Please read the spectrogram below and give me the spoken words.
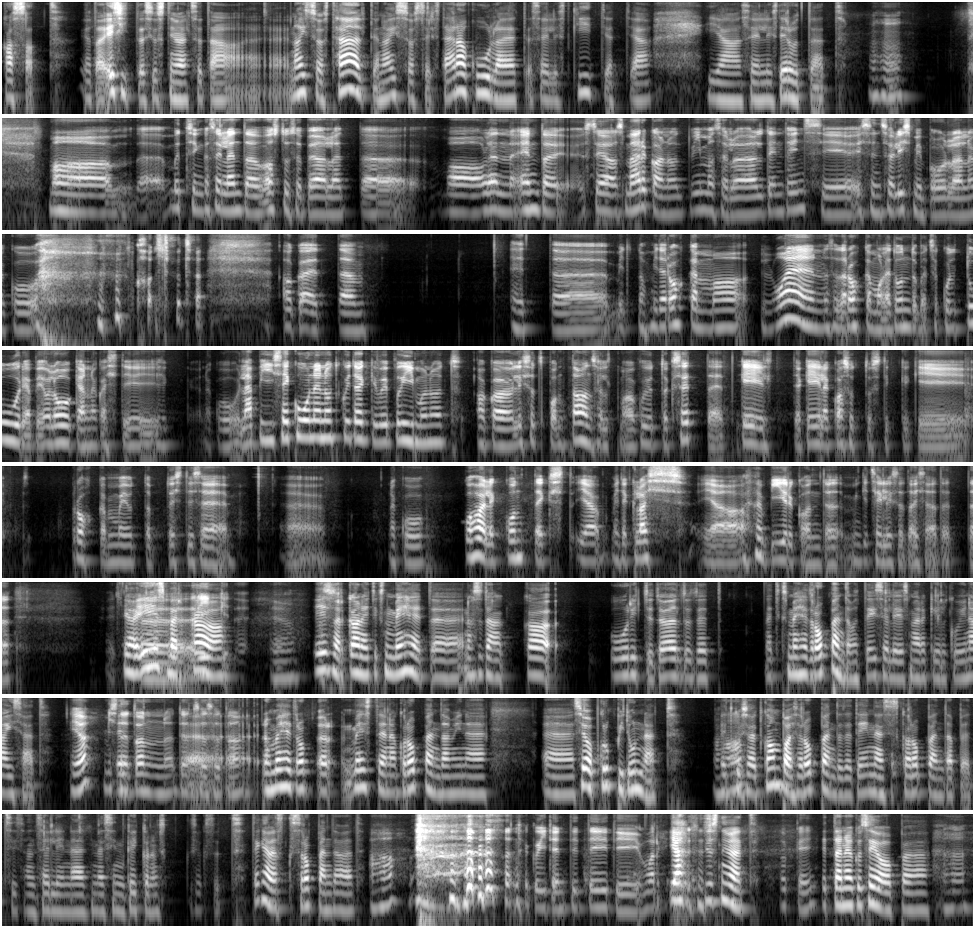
kassat ja ta esitas just nimelt seda äh, naissoost häält ja naissoost sellist ärakuulajat ja sellist kiitjat ja ja sellist erutajat mm. -hmm. ma äh, mõtlesin ka selle enda vastuse peale, et äh, ma olen enda seas märganud viimasel ajal tendentsi essentsialismi poole nagu kalduda. aga et, et noh, mida rohkem ma loen, seda rohkem mulle tundub, et see kultuur ja bioloogia on nagu hästi nagu läbi segunenud kuidagi või põimunud, aga lihtsalt spontaanselt ma kujutaks ette, et keelt ja keelekasutust ikkagi rohkem mõjutab tõesti see äh, nagu kohalik kontekst ja ma ei tea, klass ja piirkond ja mingid sellised asjad, et, et ja eesmärk ka, eesmärk ka näiteks mehed, noh seda ka uuritud ja öeldud, et näiteks mehed ropendavad teisel eesmärgil kui naised. jah, mis et, need on, tead sa seda? noh, mehed rop-, meeste nagu ropendamine äh, seob grupitunnet et kui sa oled kambas ja ropendad ja teine siis ka ropendab, et siis on selline, et me siin kõik oleme siuksed tegelased, kes ropendavad. nagu identiteedi marker. jah, just nimelt okay.. et ta nagu seob, äh,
